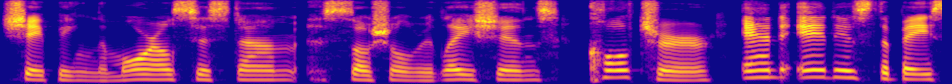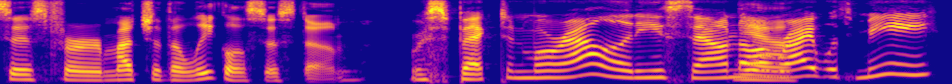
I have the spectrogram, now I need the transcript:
shaping the moral system, social relations, culture, and it is the basis for much of the legal system. Respect and morality sound yeah. all right with me.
